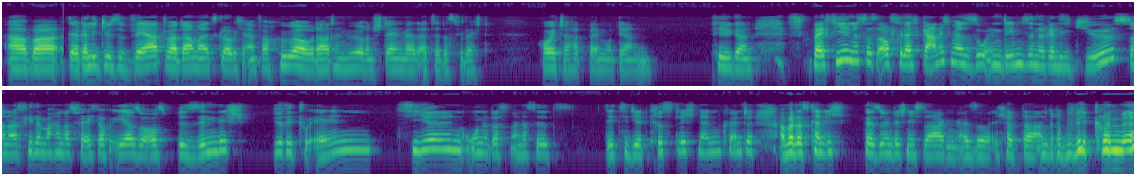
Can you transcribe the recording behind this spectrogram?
Aber der religiöse Wert war damals, glaube ich, einfach höher oder hat einen höheren Stellenwert, als er das vielleicht heute hat bei modernen Pilgern. Bei vielen ist das auch vielleicht gar nicht mehr so in dem Sinne religiös, sondern viele machen das vielleicht auch eher so aus besinnlich spirituellen Zielen, ohne dass man das jetzt dezidiert christlich nennen könnte. Aber das kann ich persönlich nicht sagen. Also ich habe da andere Beweggründe.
